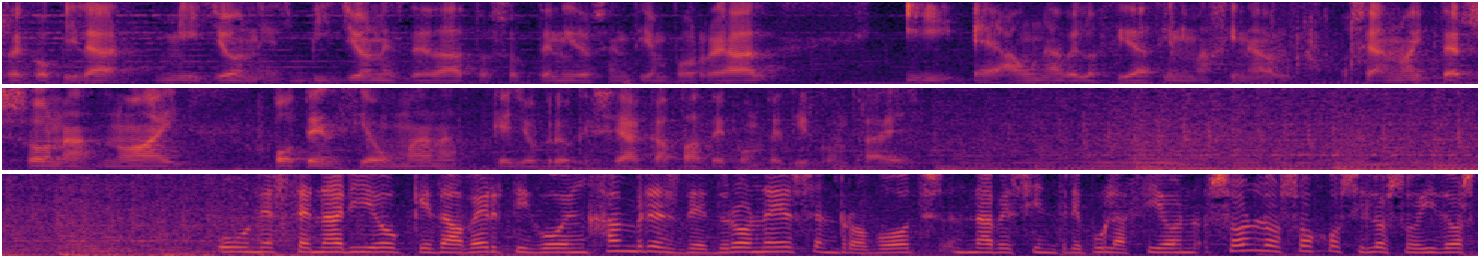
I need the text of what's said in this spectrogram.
recopilar millones, billones de datos obtenidos en tiempo real y eh, a una velocidad inimaginable. O sea, no hay persona, no hay potencia humana que yo creo que sea capaz de competir contra él. Un escenario que da vértigo, enjambres de drones, robots, naves sin tripulación, son los ojos y los oídos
